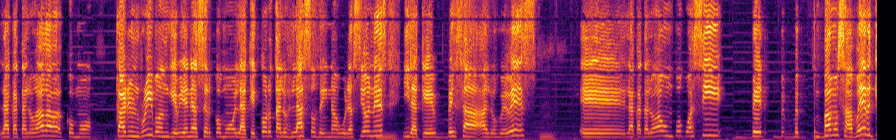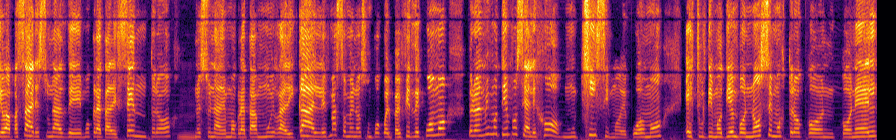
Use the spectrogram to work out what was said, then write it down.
la catalogaba como Karen Ribbon, que viene a ser como la que corta los lazos de inauguraciones mm. y la que besa a los bebés. Mm. Eh, la catalogaba un poco así vamos a ver qué va a pasar. Es una demócrata de centro, mm. no es una demócrata muy radical, es más o menos un poco el perfil de Cuomo, pero al mismo tiempo se alejó muchísimo de Cuomo. Este último tiempo no se mostró con, con él.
